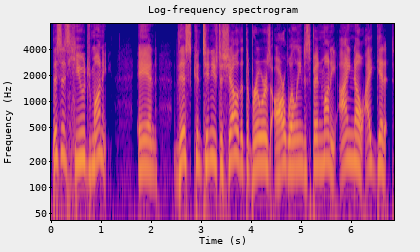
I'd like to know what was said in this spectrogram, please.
This is huge money. And this continues to show that the Brewers are willing to spend money. I know, I get it.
